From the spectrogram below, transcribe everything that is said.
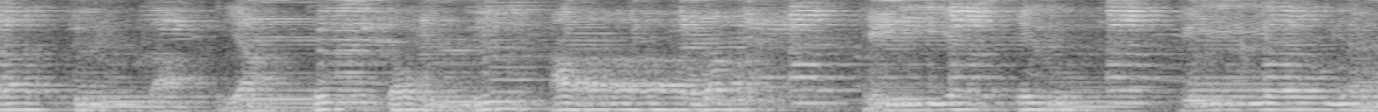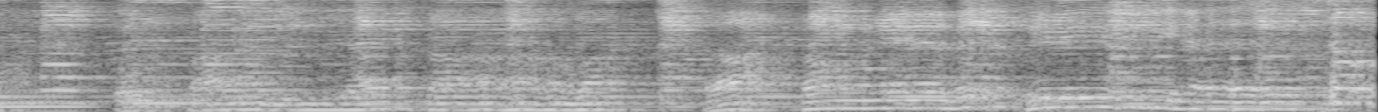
Jakuba, Jakub do Michała. Pijesz ty, piję ja, kompania cała. A kto nie wypije, Stop!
